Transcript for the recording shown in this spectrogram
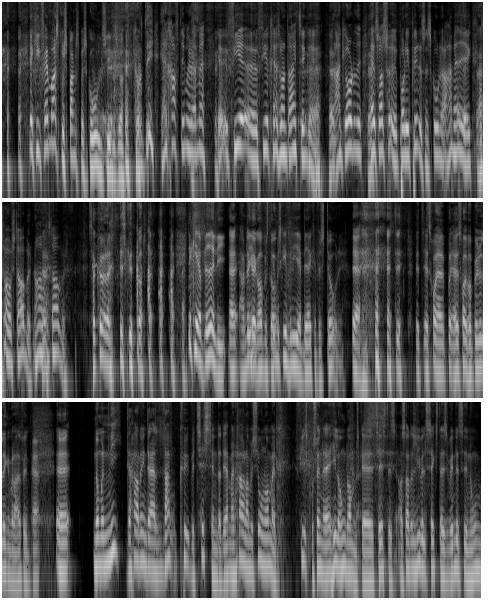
jeg gik fem også på Spangs med skole, siger de så. Gjorde du det? Jeg har kraft det med det med. Jeg, fire, øh, fire klasser under dig, tænker jeg. Ja. Nej, gjorde du det? Ja. Altså også øh, Paul Erik Petersens skole, og ham havde jeg ikke. Jeg tror, jeg var stoppet. Nå, jeg var stoppet. Så kører det, det er skide godt. Det kan jeg bedre lide. Ja, jamen, det kan jeg godt forstå. Det er måske, fordi jeg bedre kan forstå det. Ja, det, jeg, jeg, tror, jeg, jeg tror, jeg er på bølgelængde med dig, Finn. Ja. Øh, nummer 9, der har du en, der er lang kø ved testcenter. Der. Man har en ambition om, at 80 procent af hele ungdommen skal testes, og så er der alligevel 6 dages ventetid i nogle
